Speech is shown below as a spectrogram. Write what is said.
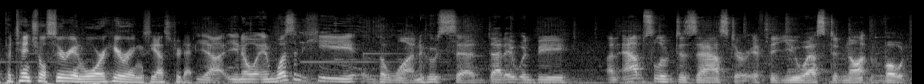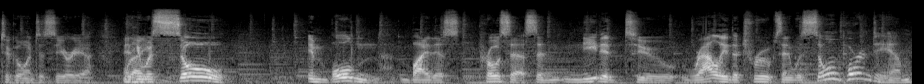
potential Syrian war hearings yesterday. Yeah, you know, and wasn't he the one who said that it would be an absolute disaster if the U.S. did not vote to go into Syria? And Right. he was so emboldened by this process and needed to rally the troops, and it was so important to him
